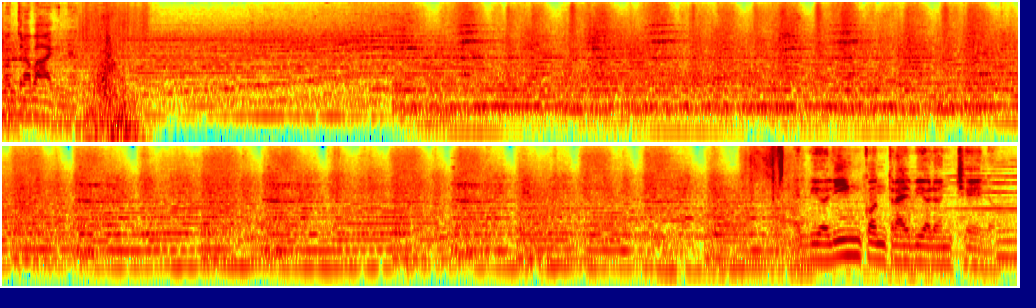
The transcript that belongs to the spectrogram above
Contra Wagner. Violín contra el violonchelo.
